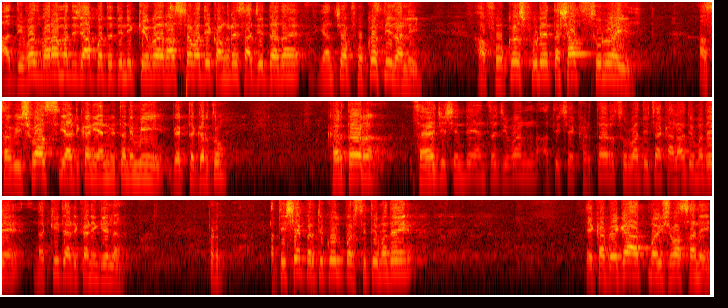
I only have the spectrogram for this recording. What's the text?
आज दिवसभरामध्ये ज्या पद्धतीने केवळ राष्ट्रवादी काँग्रेस अजितदादा यांच्या फोकसनी झाली हा फोकस पुढे तशाच सुरू राहील असा विश्वास या ठिकाणी या निमित्ताने मी व्यक्त करतो. खरं तर सयाजी शिंदे यांचं जीवन अतिशय खडतर सुरुवातीच्या कालावधीमध्ये नक्की त्या ठिकाणी गेलं. पण अतिशय प्रतिकूल परिस्थितीमध्ये एका वेगळ्या आत्मविश्वासाने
